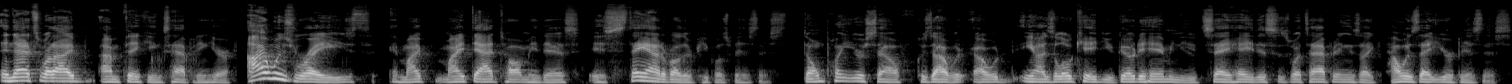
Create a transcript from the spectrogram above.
And that's what I I'm thinking is happening here. I was raised, and my my dad taught me this: is stay out of other people's business. Don't point yourself because I would I would you know as a little kid you go to him and you'd say, hey, this is what's happening. He's like, how is that your business?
